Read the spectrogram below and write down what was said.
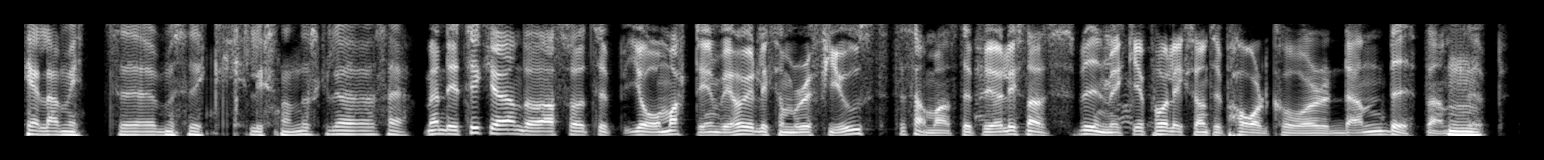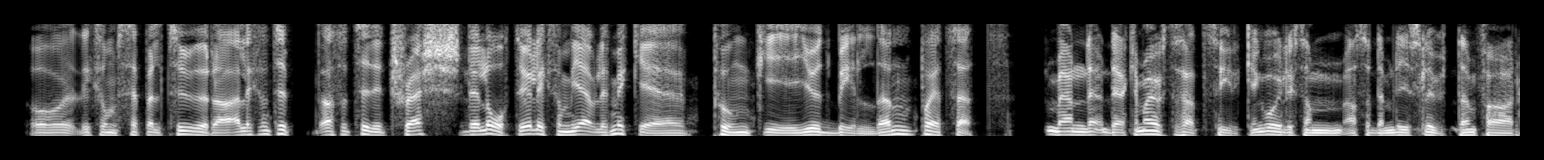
hela mitt eh, musiklyssnande skulle jag säga. Men det tycker jag ändå, alltså typ jag och Martin, vi har ju liksom refused tillsammans. Typ, vi har lyssnat svinmycket på liksom typ hardcore, den biten Mm. typ. Och liksom Sepultura, liksom typ, alltså tidigt trash, det låter ju liksom jävligt mycket punk i ljudbilden på ett sätt. Men det- där kan man ju också säga att cirkeln går ju liksom, alltså den blir sluten för,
